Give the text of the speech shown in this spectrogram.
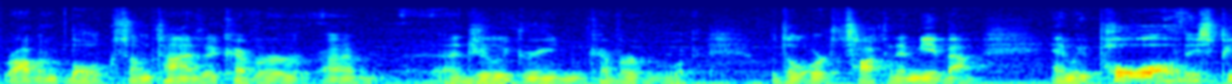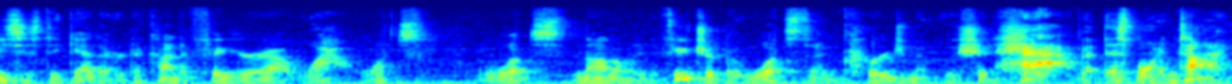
Robin Bullock. Sometimes we cover um, uh, Julie Green, cover what the Lord's talking to me about, and we pull all these pieces together to kind of figure out, wow, what's what's not only the future, but what's the encouragement we should have at this point in time,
